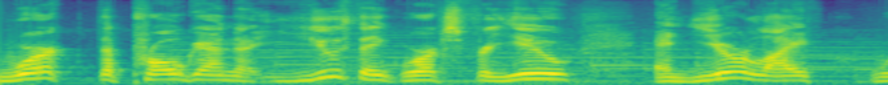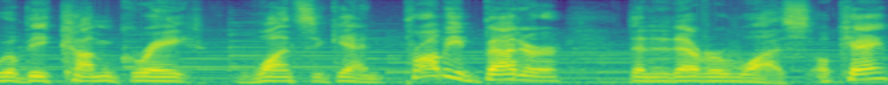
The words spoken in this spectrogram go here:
work the program that you think works for you, and your life will become great once again. Probably better than it ever was, okay?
